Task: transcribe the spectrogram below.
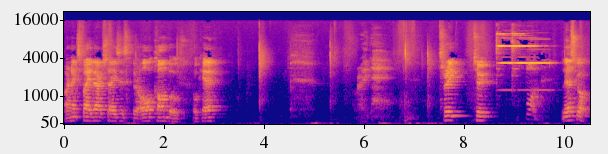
Our next five exercises, they're all combos, okay? Right. Three, two, one. Let's go.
